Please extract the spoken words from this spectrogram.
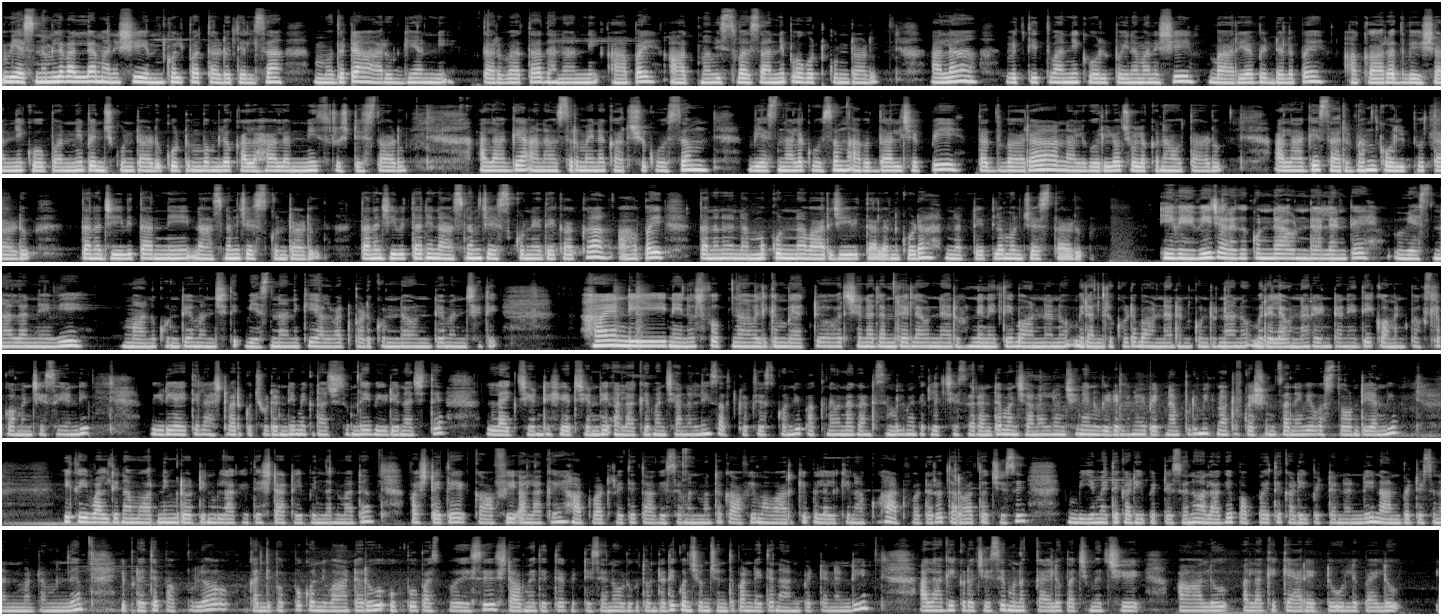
వ్యసనముల వల్ల మనిషి ఏం కోల్పోతాడో తెలుసా? మొదట ఆరోగ్యాన్ని తర్వాత ధనాన్ని ఆపై ఆత్మవిశ్వాసాన్ని పోగొట్టుకుంటాడు. అలా వ్యక్తిత్వాన్ని కోల్పోయిన మనిషి భార్య బిడ్డలపై అకార ద్వేషాన్ని కోపాన్ని పెంచుకుంటాడు. కుటుంబంలో కలహాలన్నీ సృష్టిస్తాడు. అలాగే అనవసరమైన ఖర్చు కోసం వ్యసనాల కోసం అబద్ధాలు చెప్పి తద్వారా నలుగురిలో చులకన అవుతాడు అలాగే సర్వం కోల్పోతాడు. తన జీవితాన్ని నాశనం చేసుకుంటాడు. తన జీవితాన్ని నాశనం చేసుకునేదే కాక ఆపై తనను నమ్ముకున్న వారి జీవితాలను కూడా నట్టెట్లో ముంచేస్తాడు. ఇవేవి జరగకుండా ఉండాలంటే వ్యసనాలు అనేవి మానుకుంటే మంచిది. వ్యసనానికి అలవాటు పడకుండా ఉంటే మంచిది. హాయ్ అండి నేను Swapna. Welcome back to our channel. అందరూ ఎలా ఉన్నారు? నేనైతే బాగున్నాను. మీరందరూ కూడా బాగున్నారు అనుకుంటున్నాను మీరు ఎలా ఉన్నారు ఏంటనేది కామెంట్ బాక్స్లో కామెంట్ చేసేయండి. వీడియో అయితే లాస్ట్ వరకు చూడండి. మీకు నచ్చుతుంది వీడియో నచ్చితే లైక్ చేయండి షేర్ చేయండి. అలాగే మన ఛానల్ని సబ్స్క్రైబ్ చేసుకోండి. పక్కనే ఉన్న గంట సింబల్ మీద క్లిక్ చేశారంటే మన ఛానల్ నుంచి నేను వీడియోలు అనేవి పెట్టినప్పుడు మీకు నోటిఫికేషన్స్ అనేవి వస్తూ ఉంటాయండి. ఇక ఇవాళ నా మార్నింగ్ రొటీన్ బ్లాగ్ అయితే స్టార్ట్ అయిపోయిందనమాట ఫస్ట్ అయితే కాఫీ అలాగే హాట్ వాటర్ అయితే తాగేసామన్నమాట. కాఫీ మా వారికి పిల్లలకి నాకు హాట్ వాటర్. తర్వాత వచ్చేసి బియ్యం అయితే కడిగి పెట్టేశాను. అలాగే పప్పు అయితే కడిగి పెట్టానండి నానబెట్టేసాను అనమాట ముందే. ఇప్పుడైతే పప్పులో కందిపప్పు కొన్ని వాటరు ఉప్పు పసుపు వేసి స్టవ్ మీద అయితే పెట్టేశాను. ఉడుకుతుంటుంది. కొంచెం చింతపండు అయితే నానబెట్టానండి. అలాగే ఇక్కడ వచ్చేసి మునక్కాయలు పచ్చిమిర్చి ఆలు అలాగే క్యారెట్ ఉల్లిపాయలు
